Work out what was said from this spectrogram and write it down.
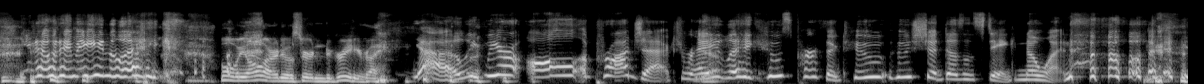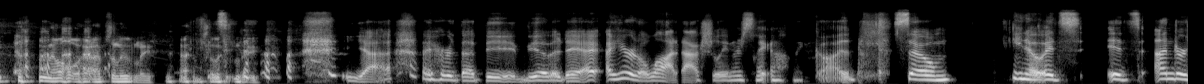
You know what I mean? Like, well, we all are to a certain degree, right? yeah. Like we are all a project, right? Yeah. Like who's perfect? Who, whose shit doesn't stink? No one. like, no, absolutely. Absolutely. yeah. I heard that the, the other day. I, I hear it a lot actually. And I'm just like, oh my God. So, you know, it's, it's under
